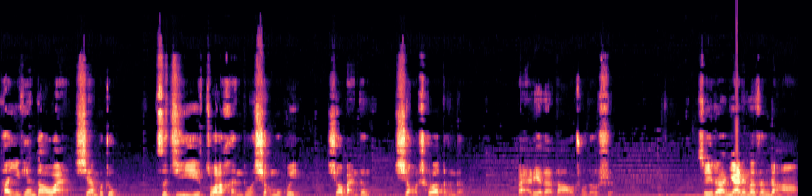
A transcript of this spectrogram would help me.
他一天到晚闲不住，自己做了很多小木柜、小板凳、小车等等，摆列的到处都是。随着年龄的增长，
